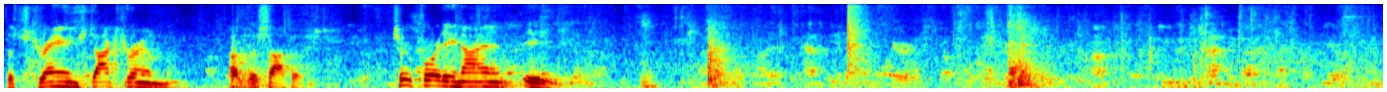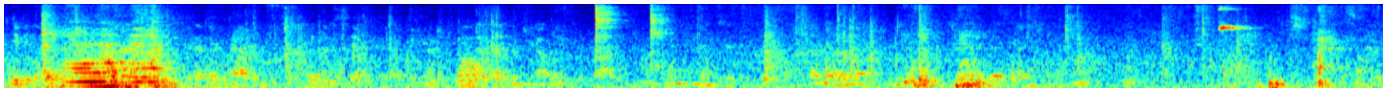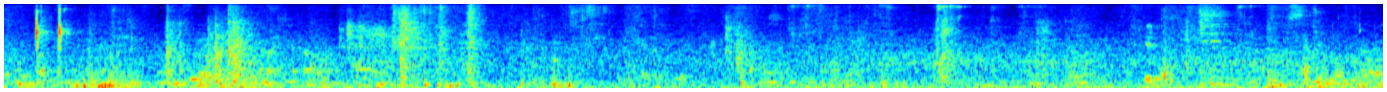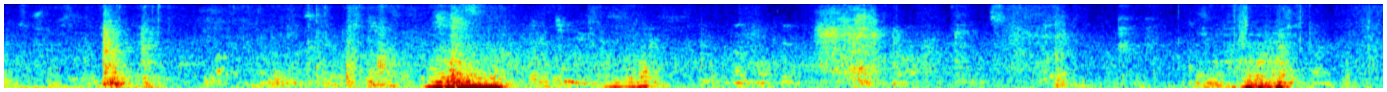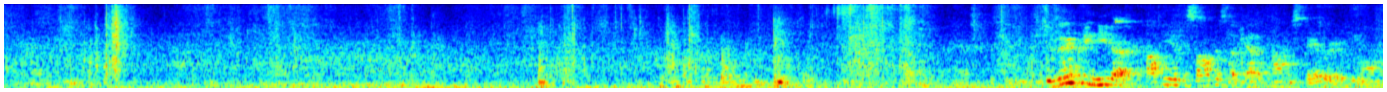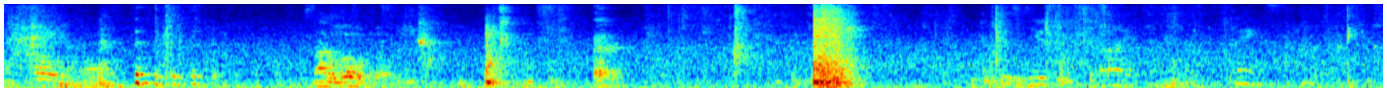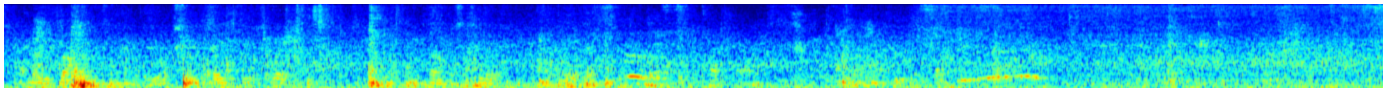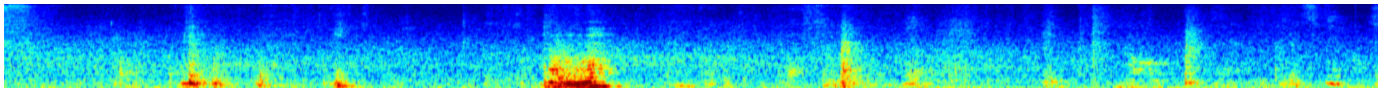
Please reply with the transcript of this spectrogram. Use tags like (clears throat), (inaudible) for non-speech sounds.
the strange doctrine of the sophist. 249E. Does anybody need a copy of this office? I've got a Thomas Taylor if you want. It's not a load, though. Just use it tonight. Thanks. Ooh, this is a tough one.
